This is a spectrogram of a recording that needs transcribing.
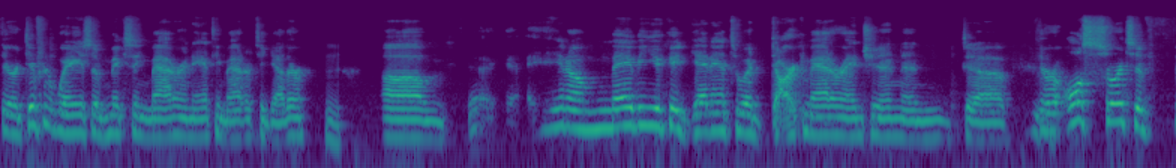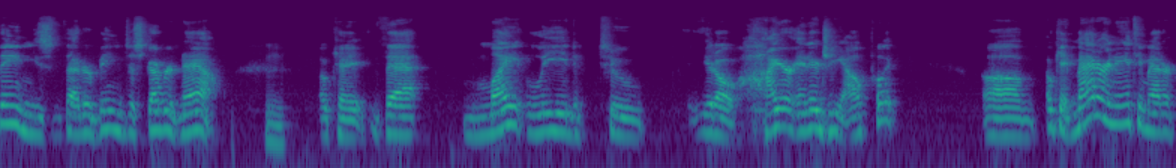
there are different ways of mixing matter and antimatter together. Hmm. Um, you know, maybe you could get into a dark matter engine, and uh, there are all sorts of things that are being discovered now. Hmm. Okay, that might lead to you know higher energy output. Um, okay, matter and antimatter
